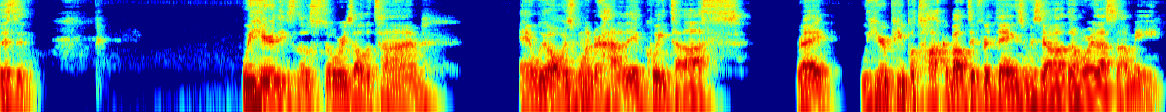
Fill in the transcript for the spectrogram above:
Listen, we hear these little stories all the time and we always wonder how do they equate to us, right? We hear people talk about different things and we say, oh, don't worry, that's not me.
